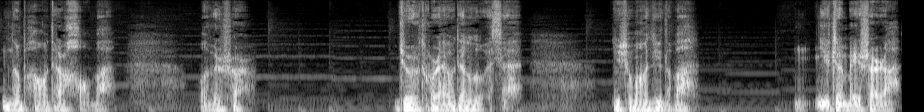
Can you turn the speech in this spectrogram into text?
你能胖点好吗？我没事儿，就是突然有点恶心。你去忙你的吧，你你真没事啊？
